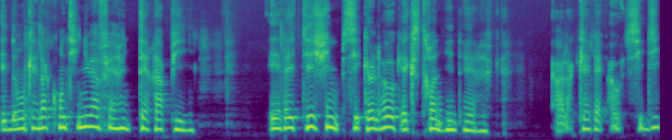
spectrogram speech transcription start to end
Et donc, elle a continué à faire une thérapie. Et elle a été chez une psychologue extraordinaire à laquelle elle a aussi dit,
